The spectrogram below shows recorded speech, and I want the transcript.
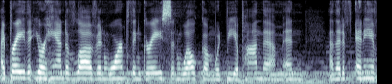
I pray that your hand of love and warmth and grace and welcome would be upon them and, and that if any of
